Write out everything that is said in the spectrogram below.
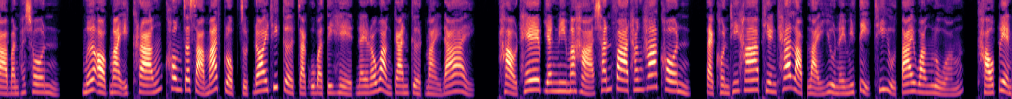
ตาบรรพชน เมื่อออกมาอีกครั้งคงจะสามารถกลบจุดด้อยที่เกิดจากอุบัติเหตุในระหว่างการเกิดใหม่ได้ เผ่าเทพยังมีมหาชั้นฟ้าทั้งห้าคน แต่คนที่ห้าเพียงแค่หลับไหลอยู่ในมิติที่อยู่ใต้วังหลวง เขาเปลี่ยน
